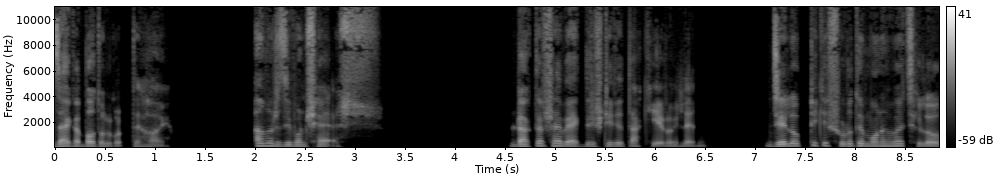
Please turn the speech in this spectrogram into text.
জায়গা বদল করতে হয়। আমার জীবন শেষ। ডাক্তার সাহেব একদৃষ্টিতে তাকিয়ে রইলেন। যে লোকটিকে শুরুতে মনে হয়েছিল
